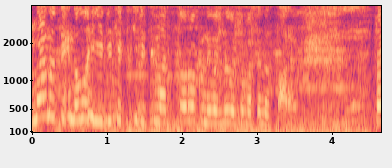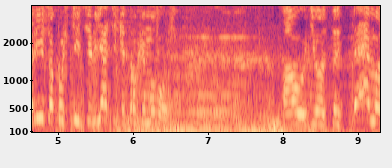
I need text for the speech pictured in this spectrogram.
Нанотехнології 2018 року, неважливо, що машина стара. Старіша почти, чим я, тільки трохи моложе. Аудіосистема,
